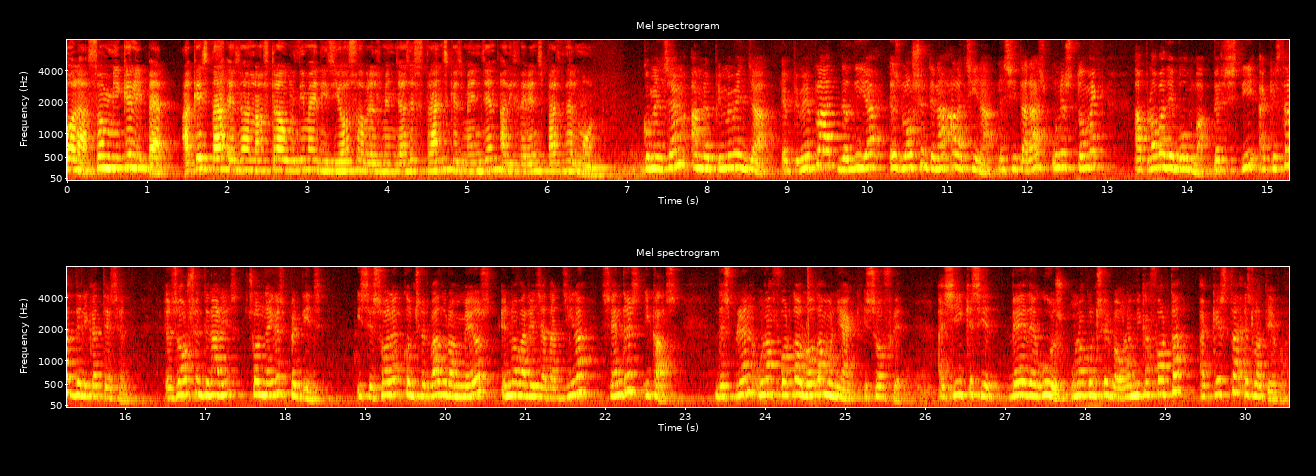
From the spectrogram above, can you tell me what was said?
Hola, som Miquel i Pep. Aquesta és la nostra última edició sobre els menjars estranys que es mengen a diferents parts del món. Comencem amb el primer menjar. El primer plat del dia és l'ou centenar a la Xina. Necessitaràs un estómac a prova de bomba per resistir aquesta delicatessen. Els ous centenaris són negres per dins i se solen conservar durant mesos en una barreja d'argila, cendres i calç. Desprenen una forta olor d'amoníac i sofre, així que si et ve de gust una conserva una mica forta, aquesta és la teva.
